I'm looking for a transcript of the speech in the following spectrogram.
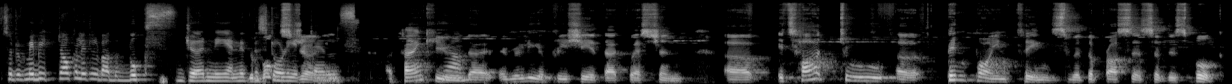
sort of maybe talk a little about the book's journey and the, the story it journey. tells. Uh, thank you. Yeah. i really appreciate that question. Uh, it's hard to uh, pinpoint things with the process of this book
